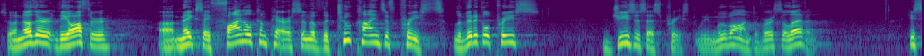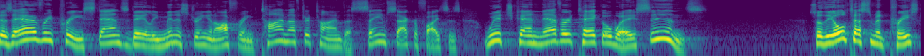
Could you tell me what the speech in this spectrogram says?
So another, the author uh, makes a final comparison of the two kinds of priests, Levitical priests, Jesus as priest. We move on to verse 11. He says, every priest stands daily ministering and offering time after time the same sacrifices which can never take away sins. So the Old Testament priest,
